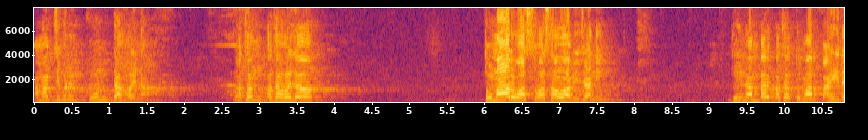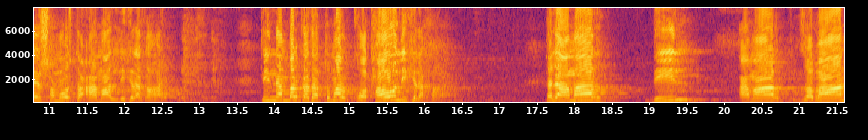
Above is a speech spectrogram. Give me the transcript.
আমার জীবনের কোনটা হয় না? প্রথম কথা হলো, তোমার ওয়াসওয়াসাও আমি জানি। দুই নাম্বার কথা, তোমার বাহিরের সমস্ত আমার লিখে রাখা হয়। তিন নাম্বার কথা, তোমার কথাও লিখে রাখা হয়। তাহলে আমার দিল আমার জবান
